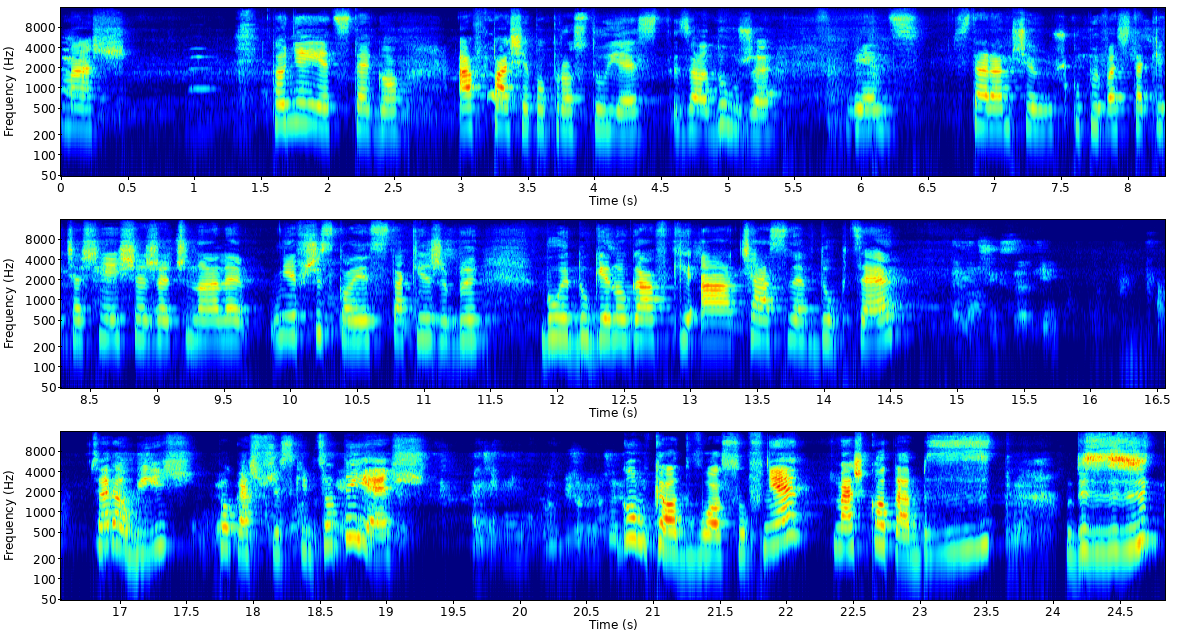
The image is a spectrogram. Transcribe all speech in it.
Masz. To nie jest tego, a w pasie po prostu jest za duże, więc staram się już kupywać takie ciaśniejsze rzeczy, no ale nie wszystko jest takie, żeby były długie nogawki, a ciasne w dupce. Co robisz? Pokaż wszystkim, co ty jesz. Gumkę od włosów, nie? Masz kota. Bzzzt, bzzzt,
